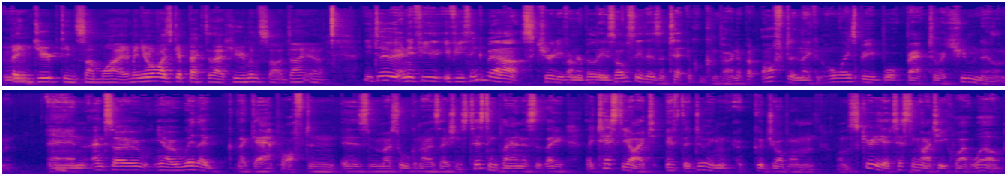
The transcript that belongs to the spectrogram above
being mm. duped in some way. I mean, you always get back to that human side, don't you? You do, and if you if you think about security vulnerabilities, obviously there's a technical component, but often they can always be brought back to a human element. Mm. And and so you know where the, the gap often is in most organisations' testing plan is that they, they test the IT if they're doing a good job on on security, they're testing IT quite well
